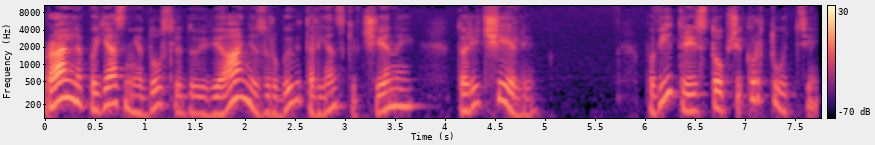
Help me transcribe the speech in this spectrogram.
Правильне пояснення досліду Вівіані зробив італійський вчений Торічелі. Повітря і стопчик ртуті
